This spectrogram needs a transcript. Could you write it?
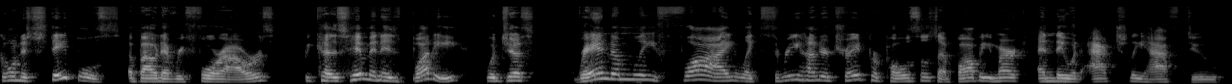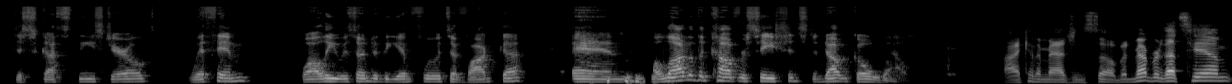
going to Staples about every four hours because him and his buddy would just randomly fly like 300 trade proposals at Bobby Mark and they would actually have to discuss these, Gerald, with him while he was under the influence of vodka. And a lot of the conversations did not go well. I can imagine so. But remember, that's him.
